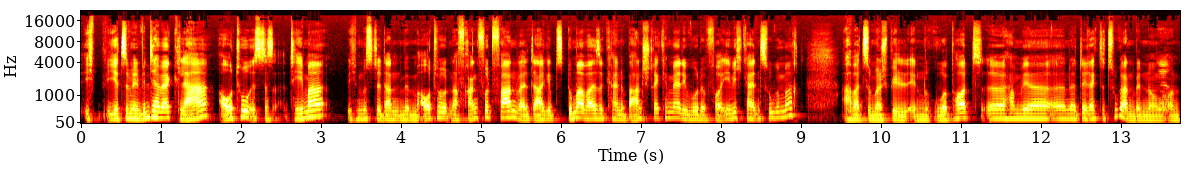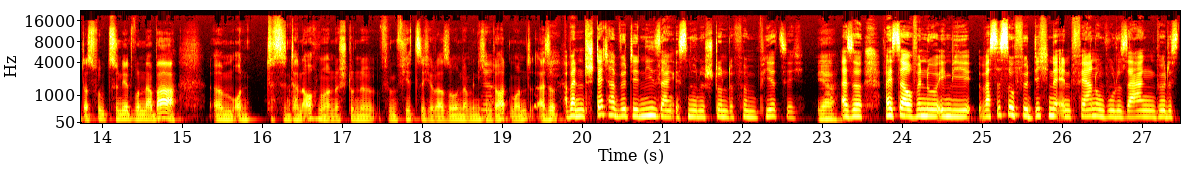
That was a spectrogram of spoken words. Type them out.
ich, jetzt sind wir in Winterberg, klar, Auto ist das Thema, ich müsste dann mit dem Auto nach Frankfurt fahren, weil da gibt es dummerweise keine Bahnstrecke mehr. Die wurde vor Ewigkeiten zugemacht. Aber zum Beispiel in Ruhrpott äh, haben wir äh, eine direkte Zuganbindung ja. und das funktioniert wunderbar. Ähm, und das sind dann auch nur eine Stunde 45 oder so und dann bin ich ja. in Dortmund. Also, Aber ein Städter wird dir nie sagen, ist nur eine Stunde 45. Ja. Also, weißt du auch, wenn du irgendwie, was ist so für dich eine Entfernung, wo du sagen würdest,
